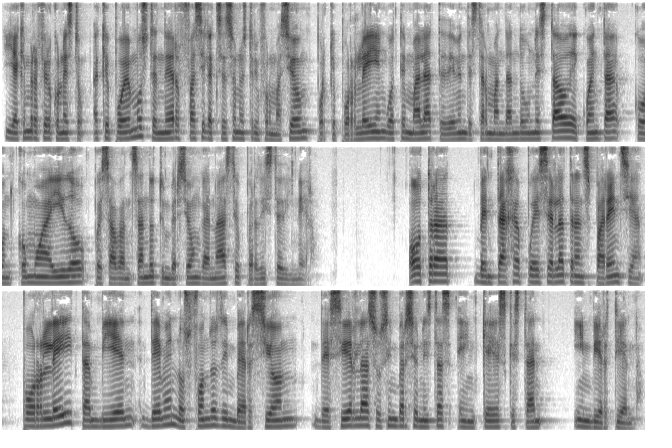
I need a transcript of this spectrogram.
¿Y a qué me refiero con esto? A que podemos tener fácil acceso a nuestra información porque por ley en Guatemala te deben de estar mandando un estado de cuenta con cómo ha ido pues avanzando tu inversión, ganaste o perdiste dinero. Otra ventaja puede ser la transparencia. Por ley también deben los fondos de inversión decirle a sus inversionistas en qué es que están invirtiendo.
